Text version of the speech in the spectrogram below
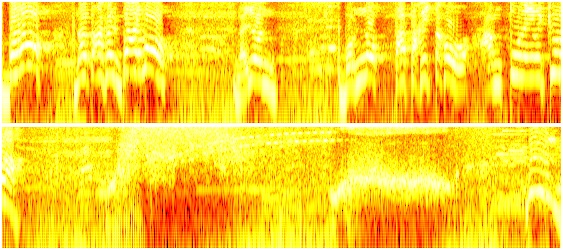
Barok! Napakasalbahan mo! Ngayon, Burnok, papakita ko ang tunay yung itsura! Boom!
